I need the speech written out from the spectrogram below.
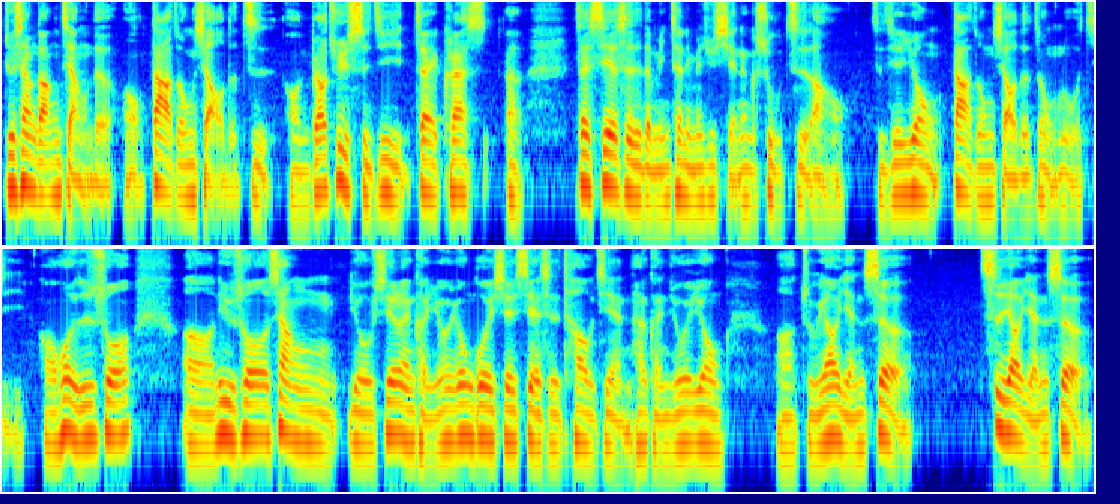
就像刚刚讲的哦，大中小的字哦，你不要去实际在 class 呃，在 CSS 的名称里面去写那个数字，然后直接用大中小的这种逻辑，好，或者是说呃，例如说像有些人可能用用过一些 CSS 套件，他可能就会用呃主要颜色、次要颜色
